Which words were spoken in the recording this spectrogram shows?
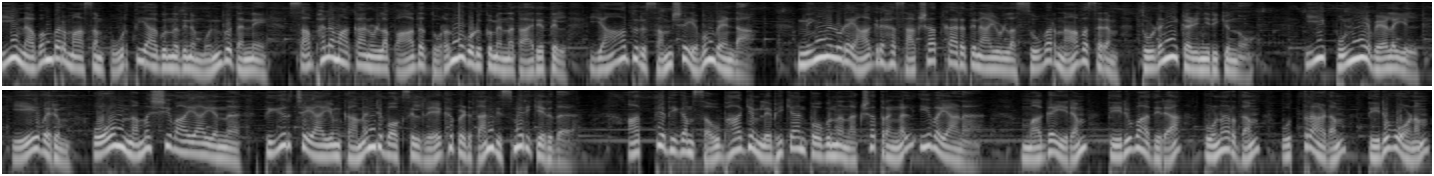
ഈ നവംബർ മാസം പൂർത്തിയാകുന്നതിനു മുൻപ് തന്നെ സഫലമാക്കാനുള്ള പാത തുറന്നുകൊടുക്കുമെന്ന കാര്യത്തിൽ യാതൊരു സംശയവും വേണ്ട. നിങ്ങളുടെ ആഗ്രഹ സാക്ഷാത്കാരത്തിനായുള്ള സുവർണാവസരം തുടങ്ങിക്കഴിഞ്ഞിരിക്കുന്നു. ഈ പുണ്യവേളയിൽ ഏവരും ഓം നമശിവായ എന്ന് തീർച്ചയായും കമന്റ് ബോക്സിൽ രേഖപ്പെടുത്താൻ വിസ്മരിക്കരുത്. അത്യധികം സൗഭാഗ്യം ലഭിക്കാൻ പോകുന്ന നക്ഷത്രങ്ങൾ ഇവയാണ്. മകയിരം തിരുവാതിര പുണർദം ഉത്രാടം തിരുവോണം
